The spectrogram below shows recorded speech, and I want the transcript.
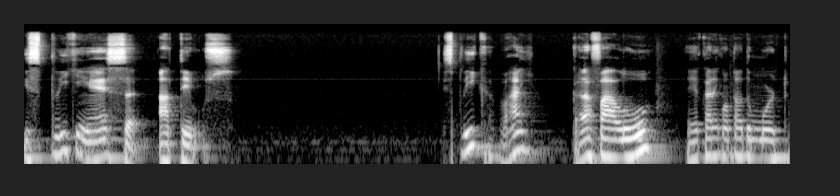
Expliquem essa, ateus. Explica, vai. O cara falou, aí o cara é encontrado morto.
